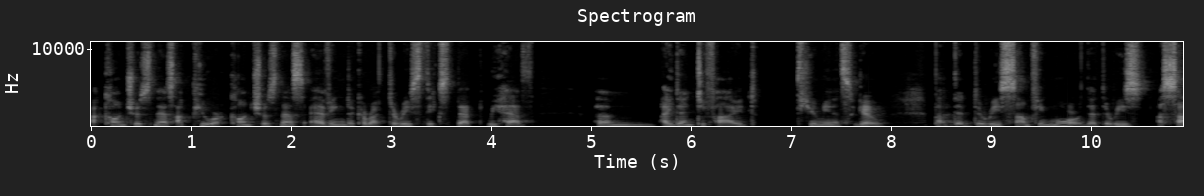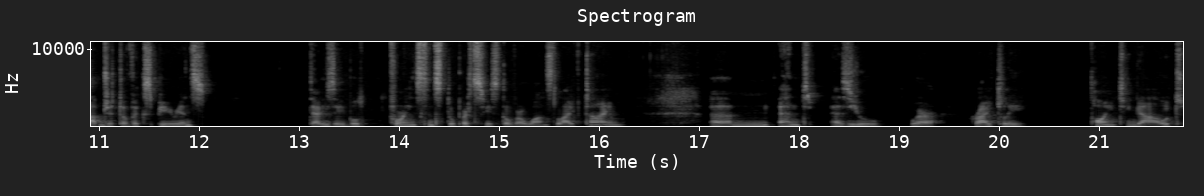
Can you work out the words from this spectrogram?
a consciousness, a pure consciousness having the characteristics that we have um, identified a few minutes ago, but that there is something more, that there is a subject of experience that is able, for instance, to persist over one's lifetime. Um, and as you were rightly pointing out,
